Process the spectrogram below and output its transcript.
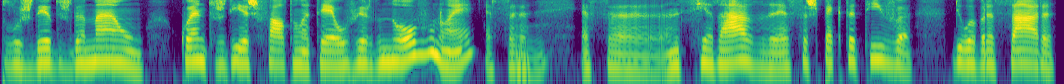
pelos dedos da mão quantos dias faltam até o ver de novo, não é? Essa, Uhum. essa ansiedade, essa expectativa de o abraçar,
